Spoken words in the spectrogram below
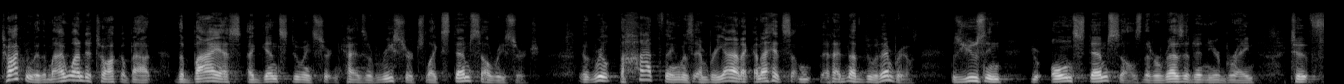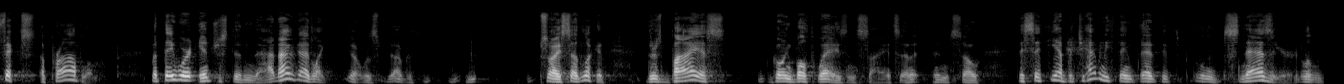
talking with them, I wanted to talk about the bias against doing certain kinds of research, like stem cell research. Real, the hot thing was embryonic, and I had something that had nothing to do with embryos. It was using your own stem cells that are resident in your brain to fix a problem. But they weren't interested in that. I, I like, you know, was, I was, so I said, look, there's bias going both ways in science. And, and so they said, yeah, but do you have anything that's a little snazzier, a little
